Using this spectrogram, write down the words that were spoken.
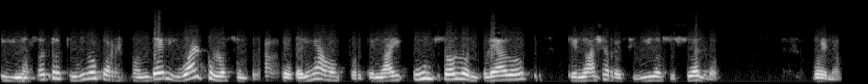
y, nosotros tuvimos que responder igual por los empleados que teníamos, porque no hay un solo empleado que no haya recibido su sueldo. Bueno,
